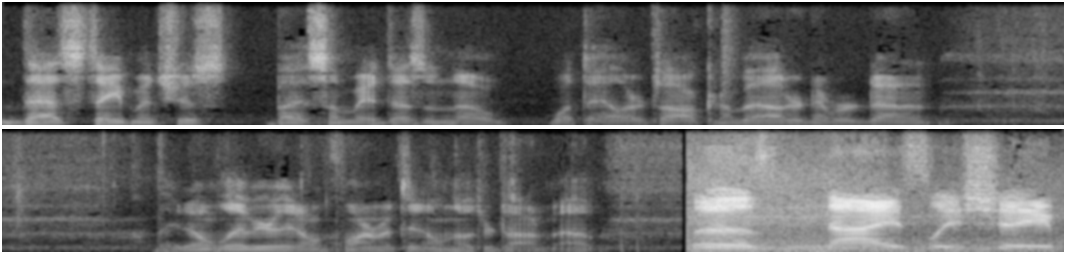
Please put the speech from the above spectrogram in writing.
that statement just by somebody that doesn't know what the hell they're talking about or never done it. They don't live here, they don't farm it, they don't know what they're talking about. This is nicely shaped,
